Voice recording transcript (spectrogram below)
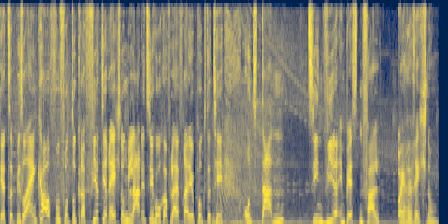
Geht ein bisschen einkaufen, fotografiert die Rechnung, ladet sie hoch auf liveradio.at und dann ziehen wir im besten Fall eure Rechnung.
